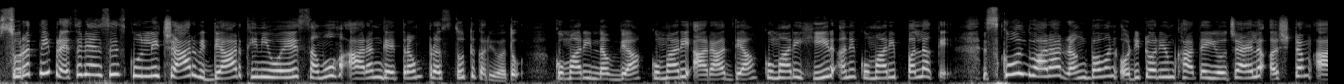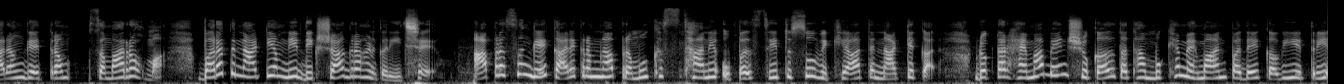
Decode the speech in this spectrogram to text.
સુરતની પ્રેસિડેન્સી સ્કૂલની ચાર વિદ્યાર્થિનીઓએ સમૂહ આરંગેત્રમ પ્રસ્તુત કર્યું હતું. કુમારી નવ્યા, કુમારી આરાધ્યા, કુમારી હીર અને કુમારી પલકે સ્કૂલ દ્વારા રંગભવન ઓડિટોરિયમ ખાતે યોજાયેલ અષ્ટમ આરંગેત્રમ સમારોહમાં ભરતનાટ્યમની દીક્ષા ગ્રહણ કરી છે. આ પ્રસંગે કાર્યક્રમના પ્રમુખ સ્થાને ઉપસ્થિત સુવિખ્યાત નાટ્યકાર ડોક્ટર હેમાબેન શુકલ તથા મુખ્ય મહેમાન પદે કવિયત્રી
